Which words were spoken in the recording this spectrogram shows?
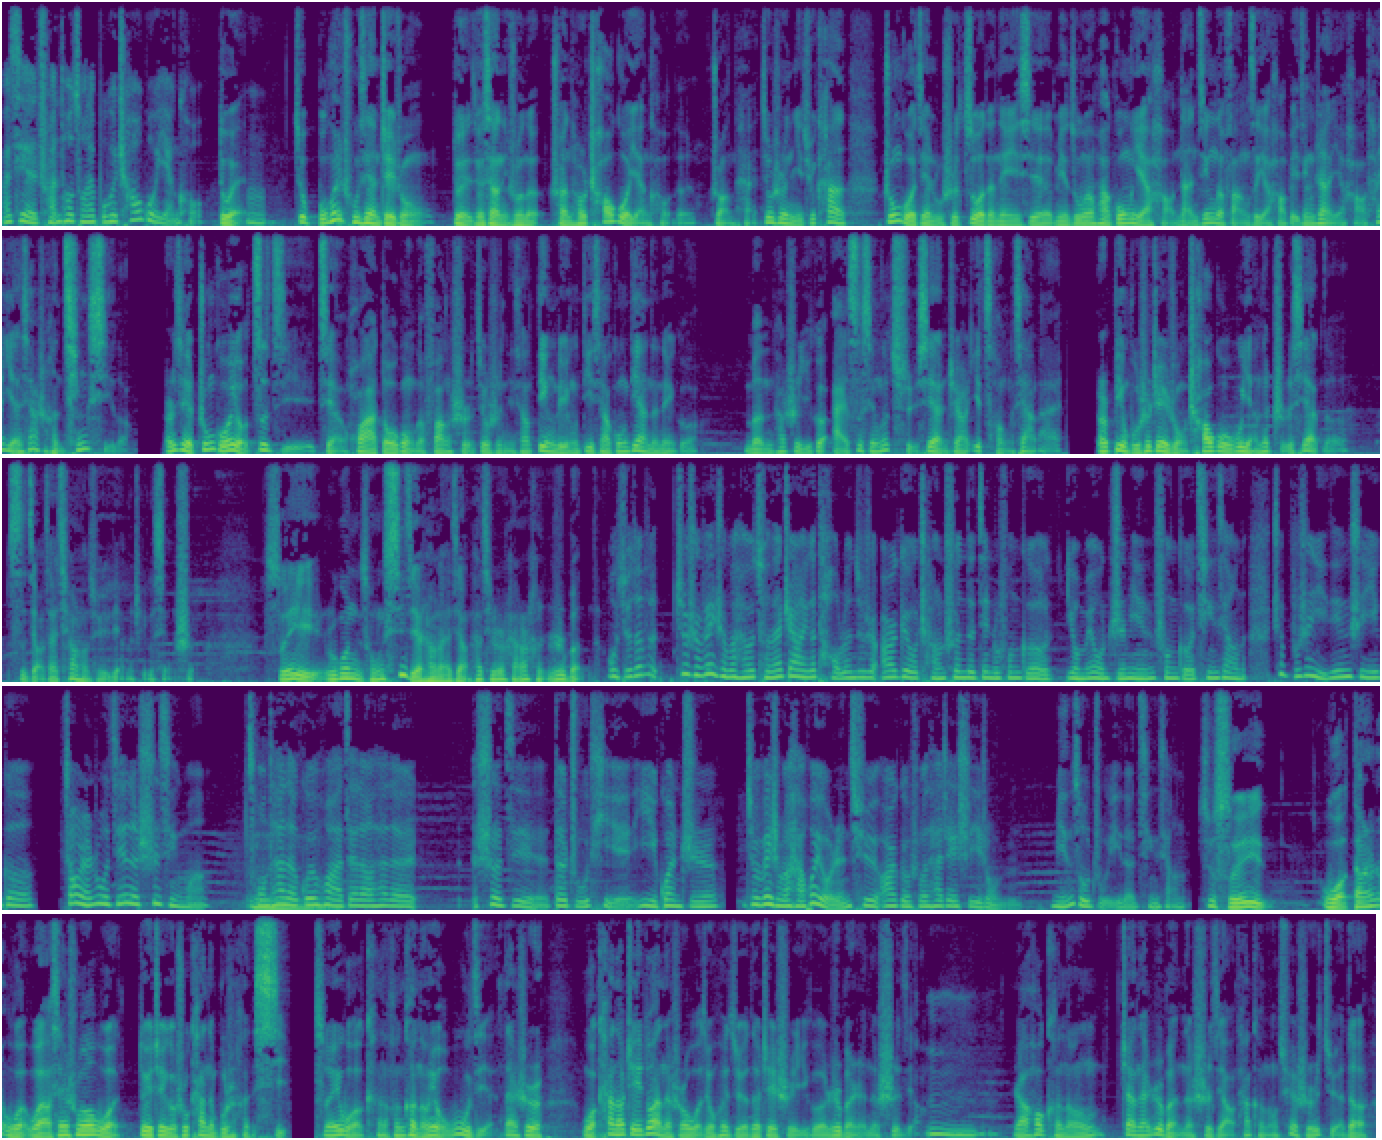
而且船头从来不会超过檐口。对，嗯就不会出现这种对，就像你说的，船头超过檐口的状态。就是你去看中国建筑师做的那一些民族文化宫也好，南京的房子也好，北京站也好，它檐下是很清晰的。而且中国有自己简化斗拱的方式，就是你像定陵地下宫殿的那个门，它是一个 S 型的曲线，这样一层下来，而并不是这种超过屋檐的直线的四角再翘上去一点的这个形式。所以，如果你从细节上来讲，它其实还是很日本的。我觉得就是为什么还会存在这样一个讨论，就是 argue 长春的建筑风格有没有殖民风格倾向呢？这不是已经是一个昭然若揭的事情吗？从它的规划再到它的设计的主体一以贯之，就为什么还会有人去 argue 说它这是一种民族主义的倾向呢？就所以，我当然我我要先说，我对这个书看的不是很细，所以我看很可能有误解。但是我看到这一段的时候，我就会觉得这是一个日本人的视角。嗯然后可能站在日本的视角，他可能确实觉得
